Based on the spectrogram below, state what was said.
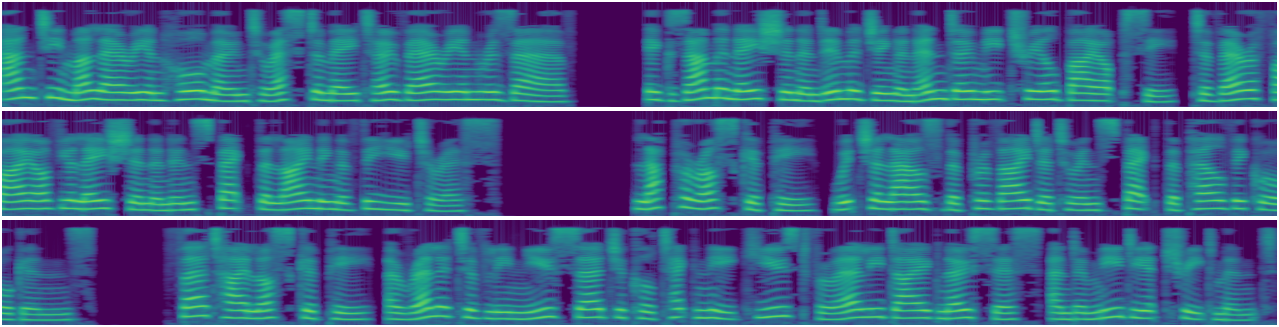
Anti-Mullerian hormone to estimate ovarian reserve. Examination and imaging an endometrial biopsy, to verify ovulation and inspect the lining of the uterus. Laparoscopy, which allows the provider to inspect the pelvic organs. Fertiloscopy, a relatively new surgical technique used for early diagnosis and immediate treatment.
